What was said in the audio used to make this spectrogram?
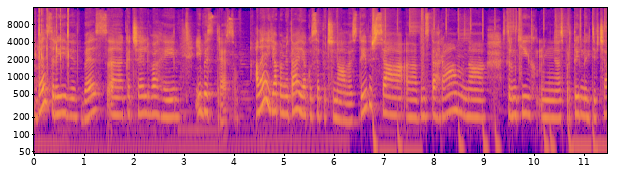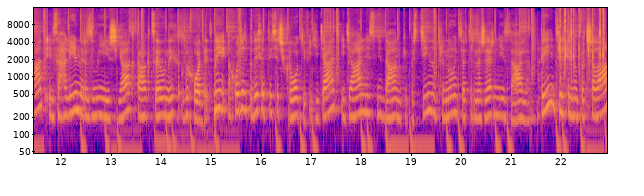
без ривів, без е, качель ваги і без стресу. Але я пам'ятаю, як усе починалось. Дивишся е, в інстаграм на струнких м, спортивних дівчат і взагалі не розумієш, як так це у них виходить. Вони ходять по 10 тисяч кроків, їдять ідеальні сніданки, постійно тренуються в тренажерній залі. Ти тільки не почала,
